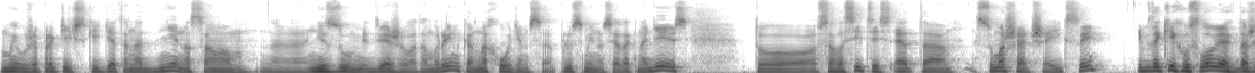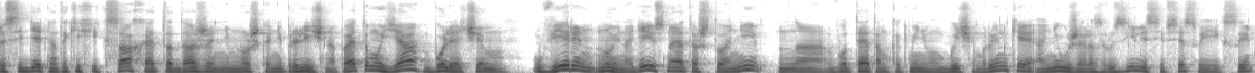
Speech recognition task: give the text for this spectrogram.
мы уже практически где-то на дне, на самом э, низу медвежьего там рынка находимся, плюс-минус, я так надеюсь, то согласитесь, это сумасшедшие иксы. И в таких условиях даже сидеть на таких иксах, это даже немножко неприлично. Поэтому я более чем уверен, ну и надеюсь на это, что они на вот этом, как минимум, бычьем рынке, они уже разгрузились и все свои иксы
